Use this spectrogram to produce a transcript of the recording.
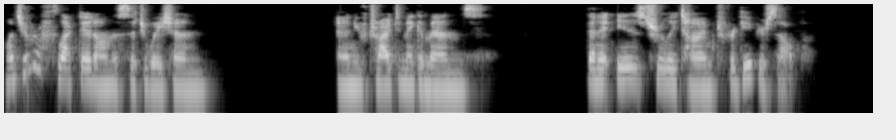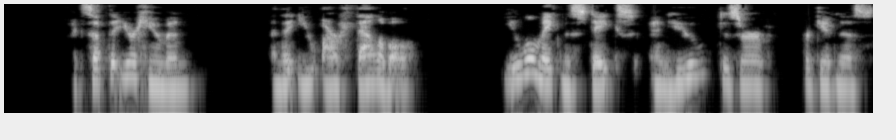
Once you've reflected on the situation and you've tried to make amends, then it is truly time to forgive yourself. Accept that you're human and that you are fallible. You will make mistakes and you deserve forgiveness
